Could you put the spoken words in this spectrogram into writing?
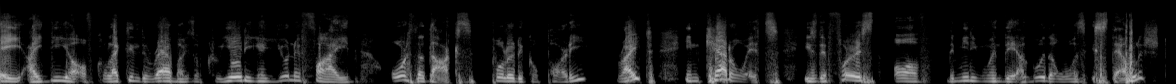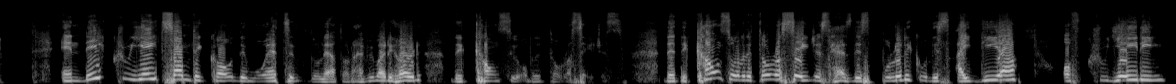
a idea of collecting the rabbis, of creating a unified Orthodox political party, right? In Katowice is the first of the meeting when the Aguda was established. And they create something called the Muetzet Gdolei Torah. Everybody heard the Council of the Torah Sages. That the Council of the Torah Sages has this political, this idea of creating,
